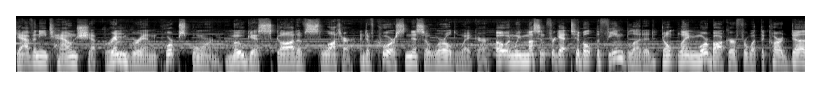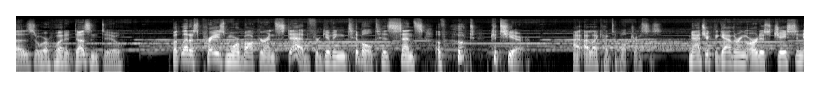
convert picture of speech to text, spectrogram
Gavony Township, Grimgrin, Corpseborn, Mogis, God of Slaughter, and of course Nissa Worldwaker. Oh, and we mustn't forget Tibalt the Fiend-Blooded. Don't blame Mohrbacher for what the card does or what it doesn't do. But let us praise Mohrbacher instead for giving Tibalt his sense of haute couture. I, I like how Tibalt dresses. Magic the Gathering artist Jason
